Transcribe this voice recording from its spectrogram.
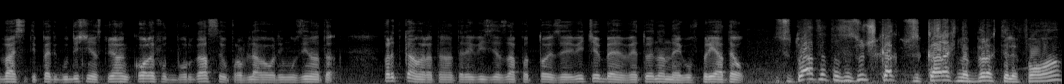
25-годишният Стоян Колев от Бургас се управлявал лимузината. Пред камерата на телевизия Запад той заяви, че БМВ-то е на негов приятел. Ситуацията се случи както си карах, набирах телефона.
